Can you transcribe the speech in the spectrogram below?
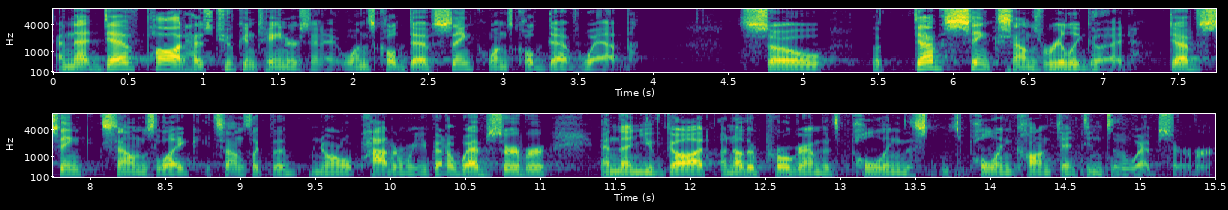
And that dev pod has two containers in it. One's called dev sync, one's called dev web. So the dev sync sounds really good. Dev sync sounds like, it sounds like the normal pattern where you've got a web server and then you've got another program that's pulling, this, that's pulling content into the web server.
